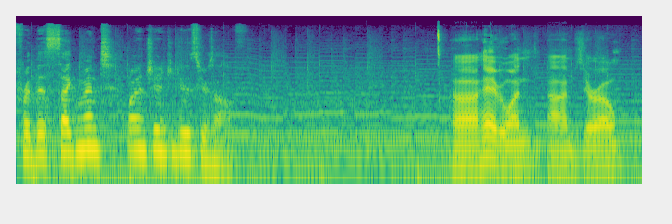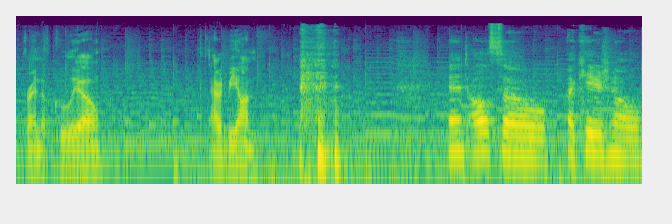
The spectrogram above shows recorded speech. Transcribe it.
for this segment. Why don't you introduce yourself? Uh, hey everyone, I'm Zero, friend of Coolio. Happy to be on. and also occasional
